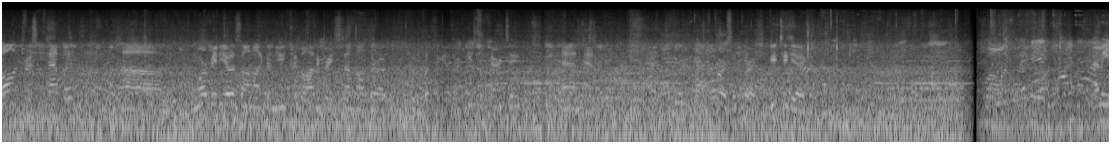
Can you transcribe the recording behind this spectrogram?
voluntaryism pamphlet. Uh, more videos on like on YouTube. A lot of great stuff out there we put together. Parenting and and of course, of course. You too, Diego. I mean, now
